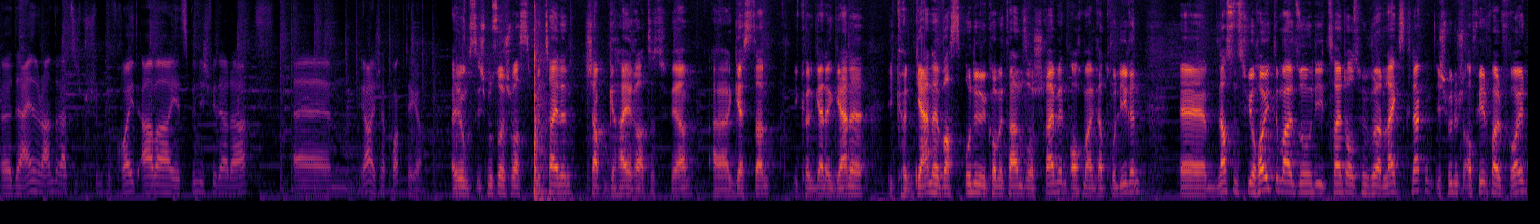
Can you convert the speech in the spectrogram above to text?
Äh, der eine oder andere hat sich bestimmt gefreut, aber jetzt bin ich wieder da. Ähm, ja, ich hab Bock, Digga. Hey Jungs, ich muss euch was mitteilen. Ich habe geheiratet, ja, äh, gestern. Ihr könnt gerne, gerne, ihr könnt gerne was unter den Kommentaren so schreiben, auch mal gratulieren. Ähm, lasst uns für heute mal so die 2500 Likes knacken. Ich würde mich auf jeden Fall freuen.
